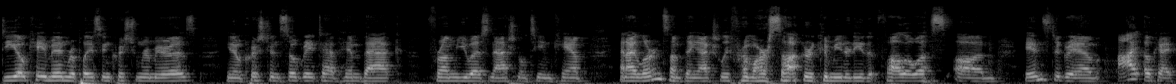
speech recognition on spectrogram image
Dio came in replacing Christian Ramirez. You know, Christian's so great to have him back from U.S. national team camp. And I learned something actually from our soccer community that follow us on Instagram. I, okay,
